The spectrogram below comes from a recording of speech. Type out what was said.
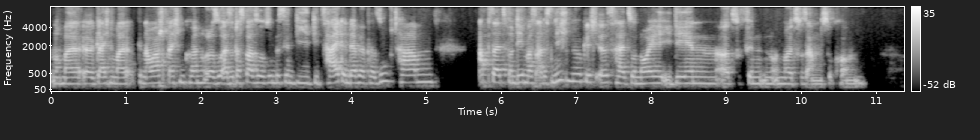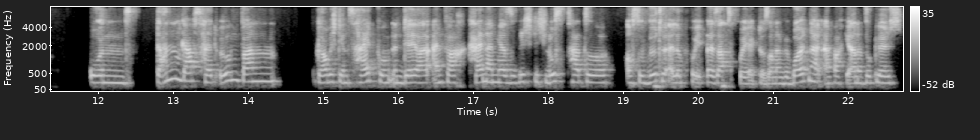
noch mal, äh, gleich nochmal genauer sprechen können oder so. Also das war so, so ein bisschen die, die Zeit, in der wir versucht haben, abseits von dem, was alles nicht möglich ist, halt so neue Ideen äh, zu finden und neu zusammenzukommen. Und dann gab es halt irgendwann, glaube ich, den Zeitpunkt, in der einfach keiner mehr so richtig Lust hatte auf so virtuelle Pro Ersatzprojekte, sondern wir wollten halt einfach gerne wirklich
